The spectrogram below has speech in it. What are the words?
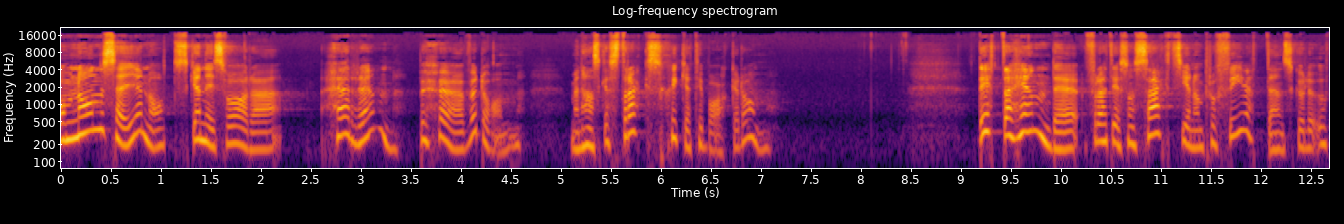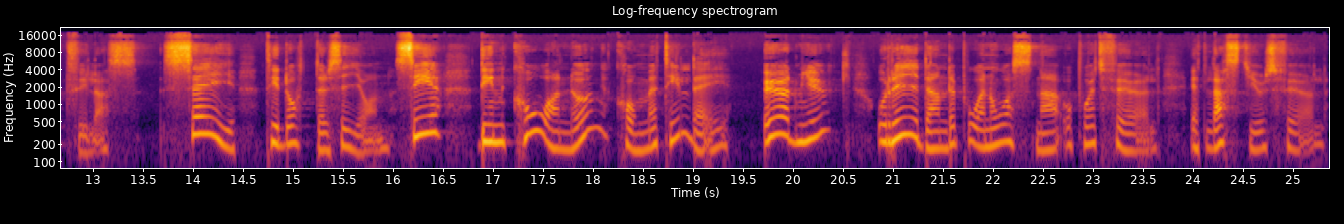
Om någon säger något ska ni svara Herren behöver dem, men han ska strax skicka tillbaka dem. Detta hände för att det som sagts genom profeten skulle uppfyllas. Säg till dotter Sion, se din konung kommer till dig, ödmjuk och ridande på en åsna och på ett föl, ett lastdjurs föl.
